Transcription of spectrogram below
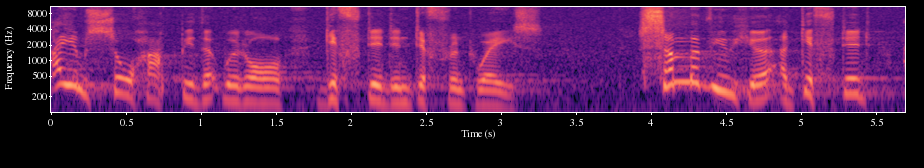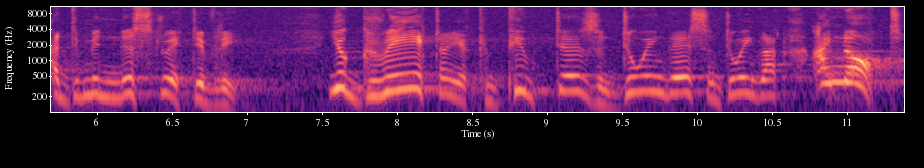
I am so happy that we're all gifted in different ways. Some of you here are gifted administratively. You're great on your computers and doing this and doing that. I'm not.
